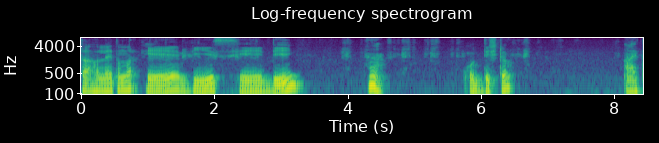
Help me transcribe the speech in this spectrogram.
তাহলে তোমার এ বি সি ডি হ্যাঁ উদ্দিষ্ট আয়ত।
